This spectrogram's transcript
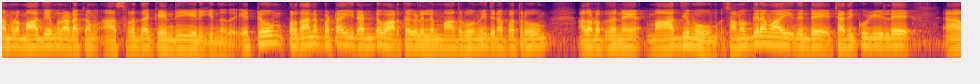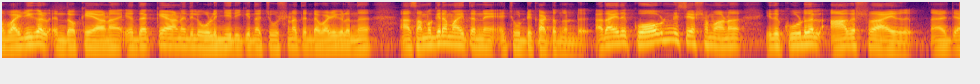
നമ്മുടെ മാധ്യമങ്ങളടക്കം ആ ശ്രദ്ധ കേന്ദ്രീകരിക്കുന്നത്. ഏറ്റവും പ്രധാനപ്പെട്ട ഈ രണ്ട് വാർത്തകളിലും മാതൃഭൂമി ദിനപത്രവും അതോടൊപ്പം തന്നെ മാധ്യമവും സമഗ്രമായി ഇതിന്റെ ചതിക്കുഴിയിലെ വഴികൾ എന്തൊക്കെയാണ്? ഏതൊക്കെയാണ് ഇതിൽ ഒളിഞ്ഞിരിക്കുന്ന ചൂഷണത്തിന്റെ വഴികളെന്ന് സമഗ്രമായി തന്നെ ചൂണ്ടിക്കാട്ടുന്നുണ്ട്. അതായത് കോവിഡിന് ശേഷമാണ് ഇത് കൂടുതൽ ആകർഷകമായത്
